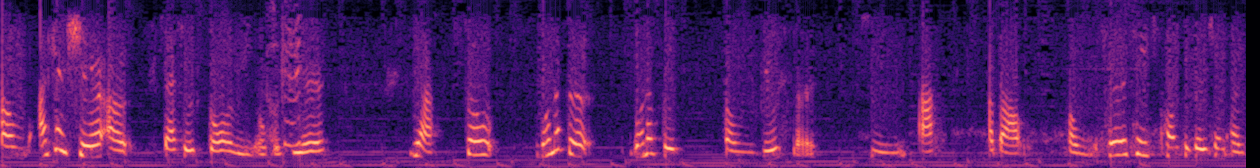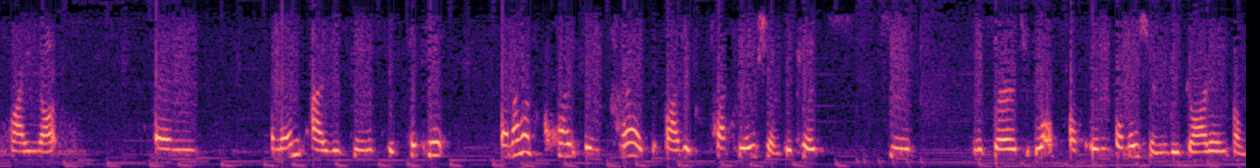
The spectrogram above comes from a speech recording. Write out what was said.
um, I can share a special story over Okay. here. Yeah. So one of the one of the um, users he asked about um, heritage conservation and why not, and And then I received his ticket, and I was quite impressed by his preparation because he researched lots of information regarding um,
